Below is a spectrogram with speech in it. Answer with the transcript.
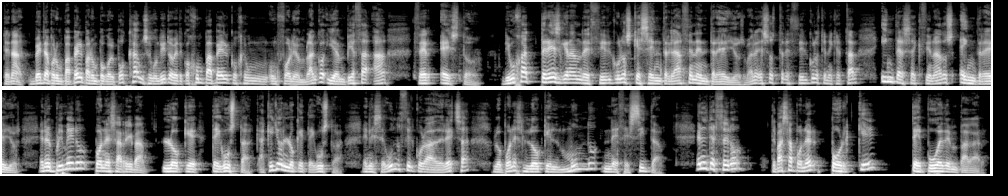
tenad, vete a por un papel para un poco el podcast, un segundito, vete, coge un papel coge un, folio en blanco y empieza a hacer esto. Dibuja tres grandes círculos que se entrelacen entre ellos, ¿vale? Esos tres círculos tienen que estar interseccionados entre ellos. En el primero pones arriba lo que te gusta, aquello en lo que te gusta. En el segundo círculo a la derecha lo pones lo que el mundo necesita. En el tercero te vas a poner por qué te pueden pagar.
